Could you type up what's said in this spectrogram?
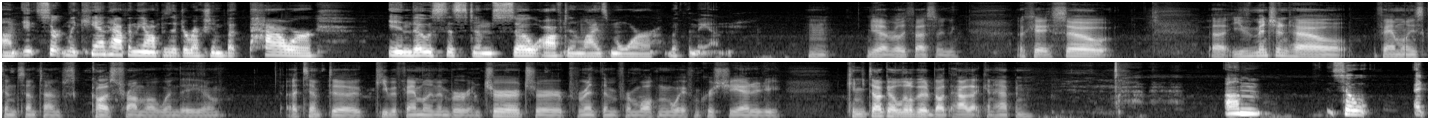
Um, it certainly can happen the opposite direction, but power in those systems so often lies more with the man. Hmm. Yeah, really fascinating. Okay, so uh, you've mentioned how families can sometimes cause trauma when they um, attempt to keep a family member in church or prevent them from walking away from Christianity. Can you talk a little bit about how that can happen? Um, so at,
